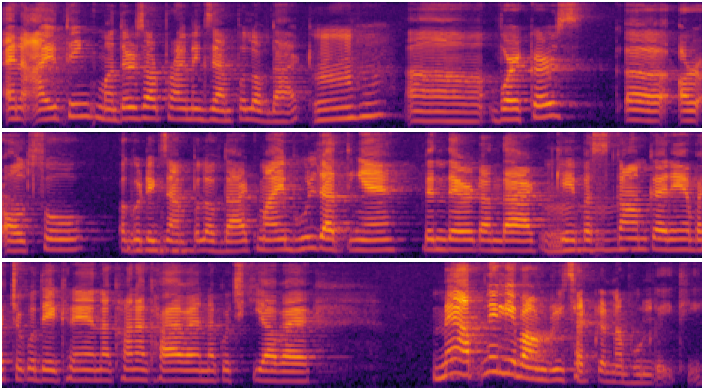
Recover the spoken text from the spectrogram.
And I think mothers are prime example of that workers are also good example of that مائیں بھول جاتی ہیں بن دیر ڈن دیٹ کہ بس کام کر رہے ہیں بچوں کو دیکھ رہے ہیں نہ کھانا کھایا ہوا ہے نہ کچھ کیا ہوا ہے میں اپنے لیے باؤنڈری سیٹ کرنا بھول گئی تھی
